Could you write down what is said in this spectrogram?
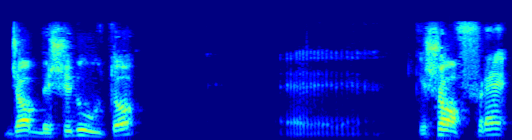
Giobbe seduto, eh, che soffre,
